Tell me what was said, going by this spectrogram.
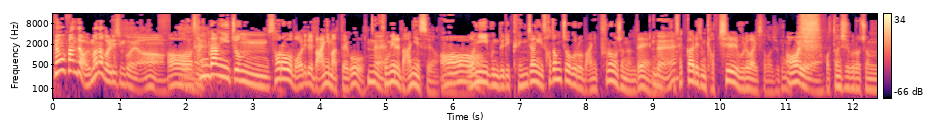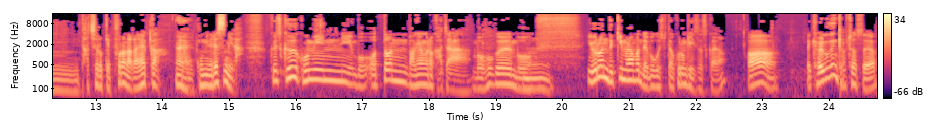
편곡하는데 얼마나 걸리신 거예요? 어, 상당히 좀 서로 머리를 많이 맞대고 네. 고민을 많이 했어요. 어. 원희 분들이 굉장히 서정적으로 많이 풀어놓으셨는데 네. 색깔이 좀 겹칠 우려가 있어가지고 어, 예. 어떤 식으로 좀 다채롭게 풀어나가야 할까 네. 고민을 했습니다. 그래서 그 고민이 뭐 어떤 방향으로 가자, 뭐 혹은 뭐 음. 이런 느낌을 한번 내보고 싶다 그런 게 있었을까요? 아 결국엔 겹쳤어요.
